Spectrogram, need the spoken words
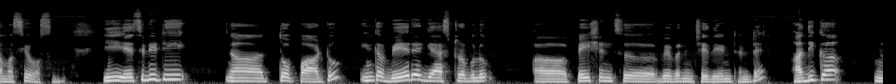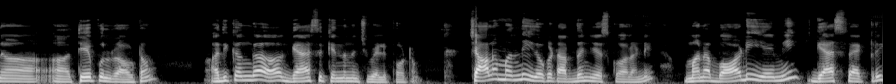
సమస్య వస్తుంది. ఈ ఎసిడిటీ తో పాటు ఇంకా వేరే గ్యాస్ ట్రబుల్ పేషెంట్స్ వివరించేది ఏంటంటే అధిక తేపులు రావటం అధికంగా గ్యాస్ కింద నుంచి వెళ్ళిపోవటం. చాలామంది ఇది ఒకటి అర్థం చేసుకోవాలండి. మన బాడీ ఏమీ గ్యాస్ ఫ్యాక్టరీ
